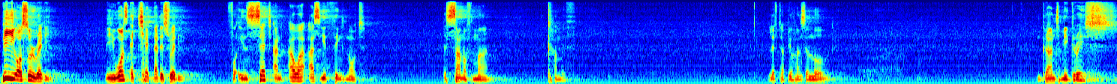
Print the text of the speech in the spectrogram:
be also ready. He wants a church that is ready. For in such an hour as ye think not, the Son of Man cometh. Lift up your hands, and Lord. Grant me grace.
